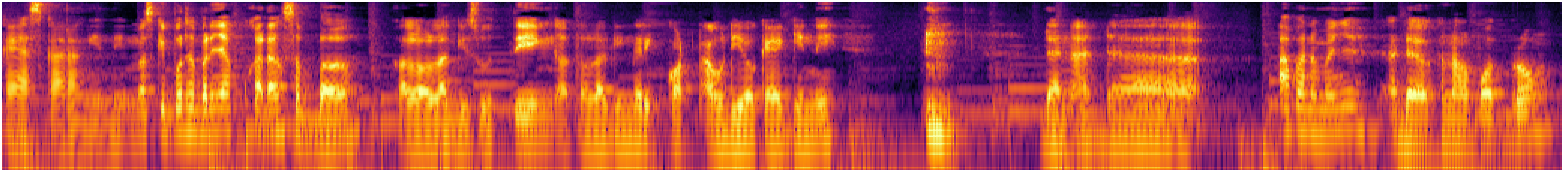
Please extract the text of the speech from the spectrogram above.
kayak sekarang ini. Meskipun sebenarnya aku kadang sebel kalau lagi syuting atau lagi nge-record audio kayak gini dan ada apa namanya? ada kenal pot brong.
